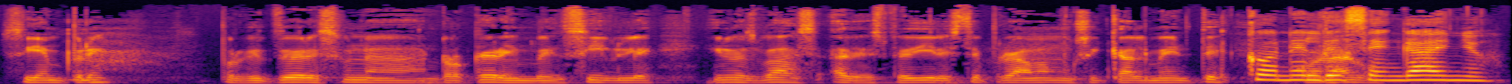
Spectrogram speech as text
siempre. Ah porque tú eres una rockera invencible y nos vas a despedir este programa musicalmente. Con el desengaño.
